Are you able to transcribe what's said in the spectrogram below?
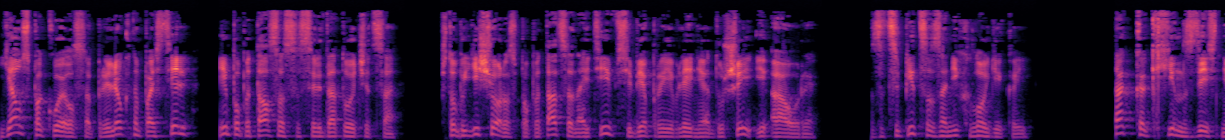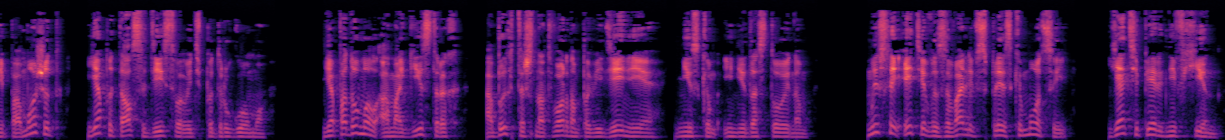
Я успокоился, прилег на постель и попытался сосредоточиться, чтобы еще раз попытаться найти в себе проявление души и ауры, зацепиться за них логикой. Так как Хин здесь не поможет, я пытался действовать по-другому. Я подумал о магистрах, об их тошнотворном поведении, низком и недостойном. Мысли эти вызывали всплеск эмоций. Я теперь не в хин,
